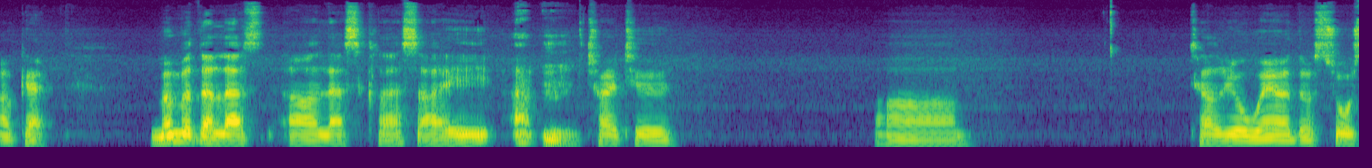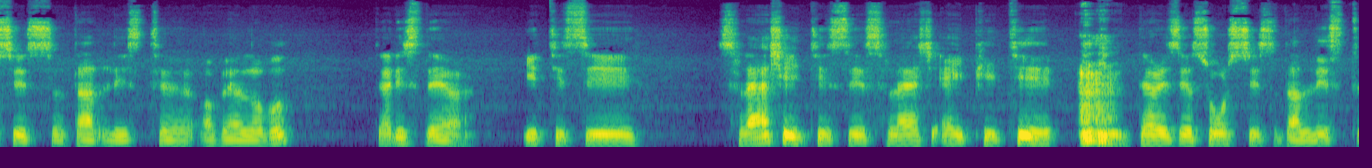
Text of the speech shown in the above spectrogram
Okay. Remember the last uh, last class I tried to um, tell you where the sources that list uh, available. That is there. etc slash etc slash apt. there is a sources that list.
